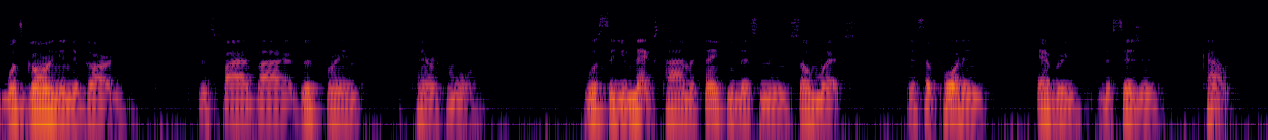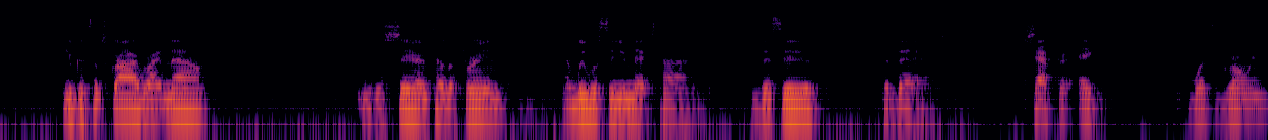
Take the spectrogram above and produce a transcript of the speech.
What's Growing in Your Garden, inspired by a good friend, Terrence Moore. We'll see you next time, and thank you listening so much and supporting Every Decision Counts. You can subscribe right now. You can share and tell a friend, and we will see you next time. This is The Dash. Chapter 8 What's Growing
